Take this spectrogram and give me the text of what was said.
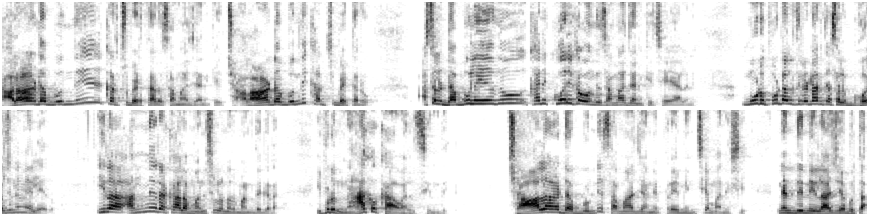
చాలా డబ్బు ఉంది ఖర్చు పెడతారు సమాజానికి. చాలా డబ్బు ఉంది ఖర్చు పెట్టరు. అసలు డబ్బు లేదు కానీ కోరిక ఉంది సమాజానికి చేయాలని. మూడు పూటలు తినడానికి అసలు భోజనమే లేదు. ఇలా అన్ని రకాల మనుషులు ఉన్నారు మన దగ్గర. ఇప్పుడు నాకు కావాల్సింది చాలా డబ్బుండి సమాజాన్ని ప్రేమించే మనిషి. నేను దీన్ని ఇలా చెబుతా.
